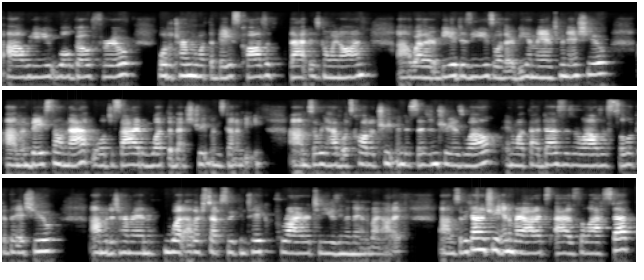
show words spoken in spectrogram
uh, we will go through, we'll determine what the base cause of that is going on, uh, whether it be a disease, whether it be a management issue. Um, and based on that, we'll decide what the best treatment is going to be. Um, so we have what's called a treatment decision tree as well. And what that does is allows us to look at the issue um, and determine what other steps we can take prior to using an antibiotic. Um, so we kind of treat antibiotics as the last step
